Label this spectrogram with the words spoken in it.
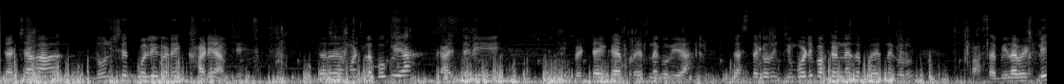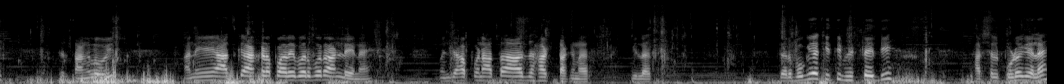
त्याच्या दोन शेत पलीकडे खाडे आहे आमचे. तर म्हटलं बघूया काहीतरी भेटतंय काय प्रयत्न करूया. जास्त करून चिंबोडी पकडण्याचा प्रयत्न करू. पासा बिला भेटली तर चांगलं होईल. आणि आज काय आकडा पारेबरोबर बरोबर आहे नाही. म्हणजे आपण आता आज हात टाकणार बिलात तर बघूया किती भेटतंय ती. हर्षल पुढं गेलाय.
